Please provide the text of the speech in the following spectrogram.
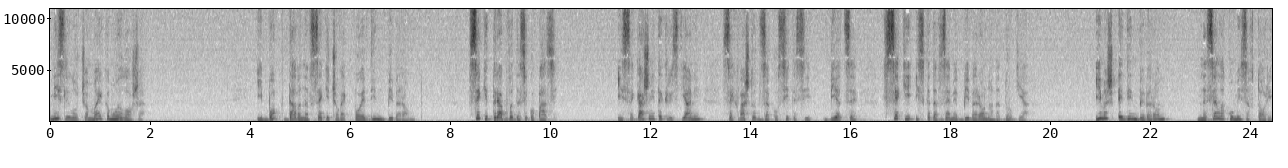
мислило, че майка му е лоша. И Бог дава на всеки човек по един биберон. Всеки трябва да си го пази. И сегашните християни се хващат за косите си, бият се, всеки иска да вземе биберона на другия. Имаш един биберон, не се лакоми за втори.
